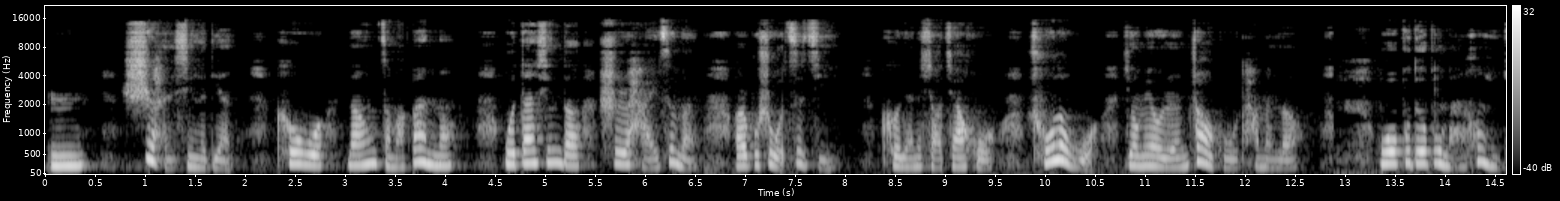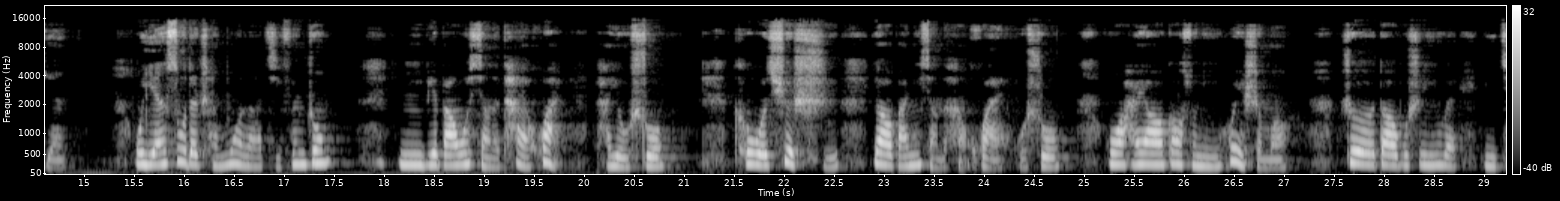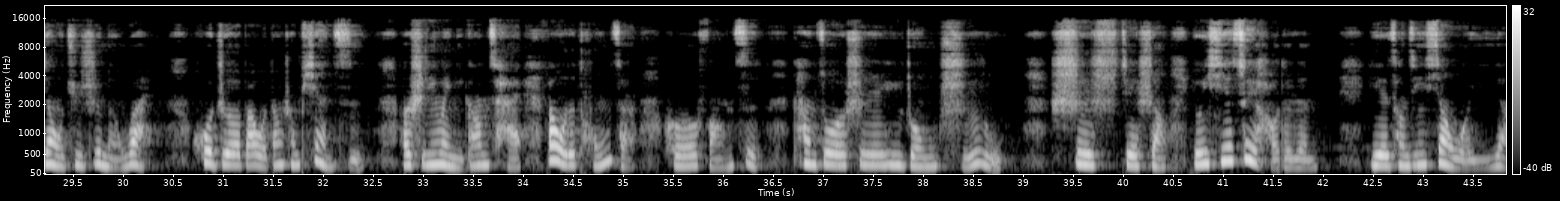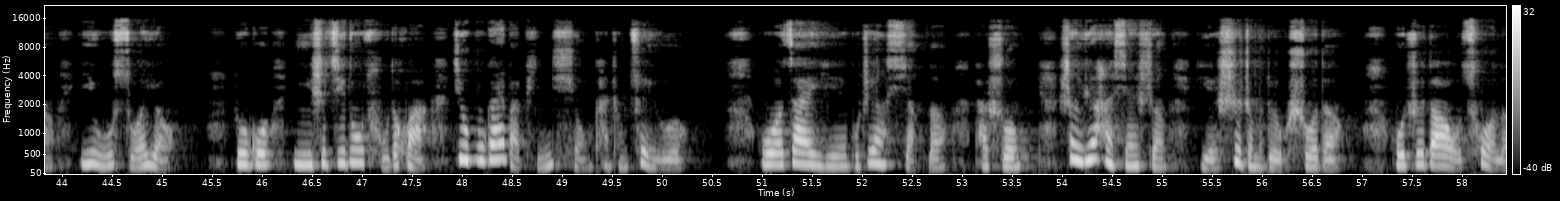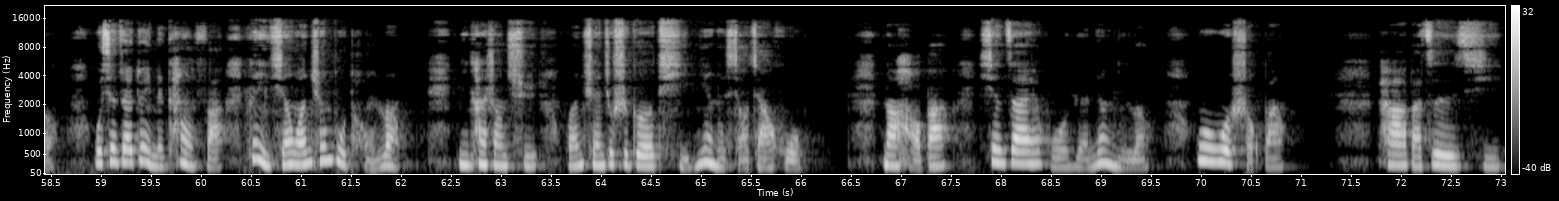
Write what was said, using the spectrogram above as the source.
嗯。是狠心了点，可我能怎么办呢？我担心的是孩子们，而不是我自己。可怜的小家伙，除了我就没有人照顾他们了。我不得不蛮横一点。我严肃地沉默了几分钟。你别把我想得太坏，他又说。可我确实要把你想得很坏。我说，我还要告诉你为什么。这倒不是因为你将我拒之门外。或者把我当成骗子，而是因为你刚才把我的铜子儿和房子看作是一种耻辱。世界上有一些最好的人，也曾经像我一样一无所有。如果你是基督徒的话，就不该把贫穷看成罪恶。我再也不这样想了。他说：“圣约翰先生也是这么对我说的。”我知道我错了。我现在对你的看法跟以前完全不同了。你看上去完全就是个体面的小家伙。那好吧，现在我原谅你了。握握手吧。他把自己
